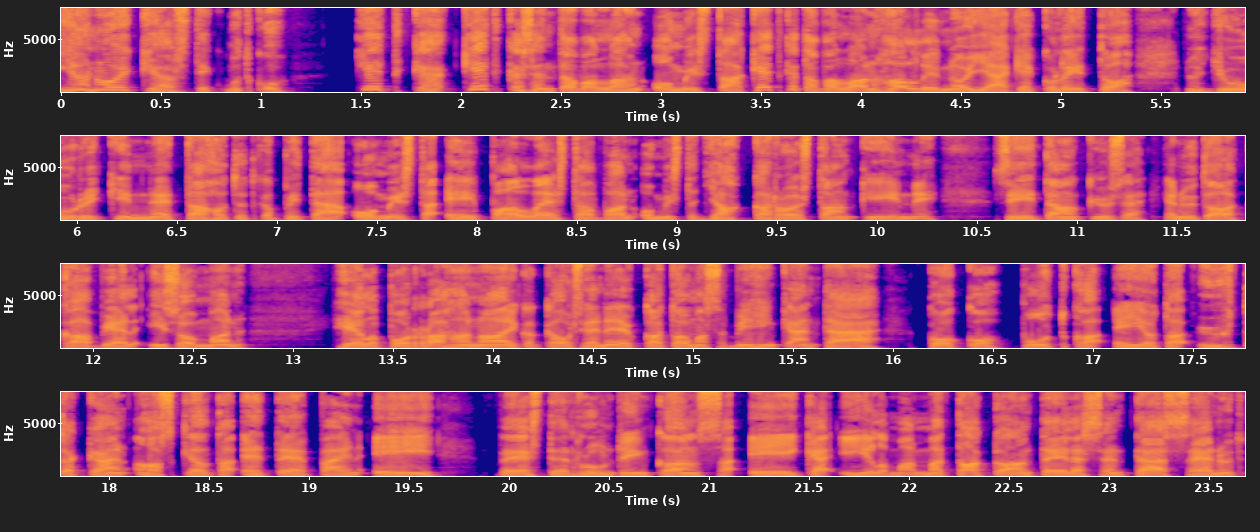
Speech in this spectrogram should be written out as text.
ihan oikeasti, mutta kun ketkä, ketkä sen tavallaan omistaa, ketkä tavallaan hallinnoi jääkiekkoliittoa? No juurikin ne tahot, jotka pitää omista, ei palleista, vaan omista jakkaroistaan kiinni. Siitä on kyse. Ja nyt alkaa vielä isomman helpon rahan aikakausi ja ne ei ole katoamassa mihinkään. Tämä koko putka ei ota yhtäkään askelta eteenpäin. Ei Westerlundin kanssa eikä ilman. Mä takaan teille sen tässä ja nyt.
